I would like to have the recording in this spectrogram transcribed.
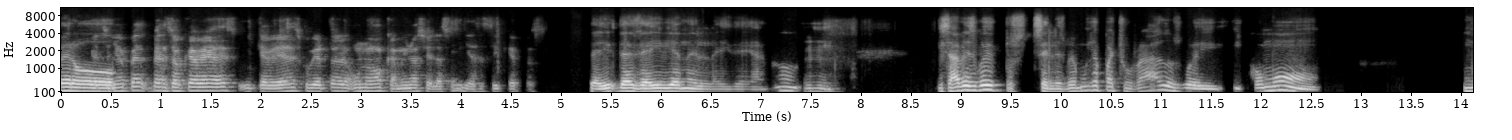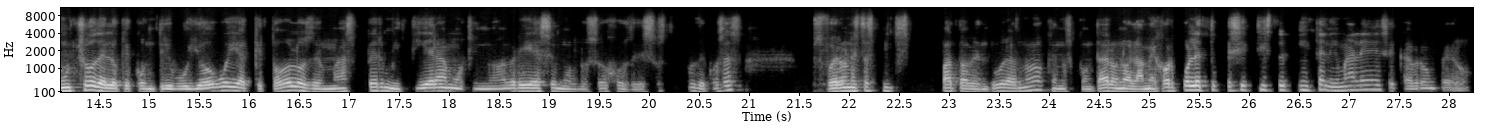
Pero señor pe- pensó que había, que había descubierto un nuevo camino hacia las Indias, así que pues. de ahí- desde ahí viene la idea, ¿no? ujú. Y sabes, güey, pues se les ve muy apachurrados, güey, y cómo mucho de lo que contribuyó, güey, a que todos los demás permitiéramos y no abriésemos los ojos de esos tipos de cosas, pues fueron estas pinches patoaventuras, ¿no? Que nos contaron, ¿no? A lo mejor ponle tú que sí existe el pinche animal ese, cabrón, pero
